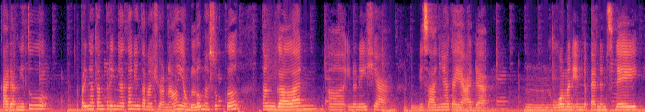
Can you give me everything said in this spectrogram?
kadang itu peringatan-peringatan internasional yang belum masuk ke tanggalan uh, Indonesia. Misalnya kayak ada um, Women Independence Day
